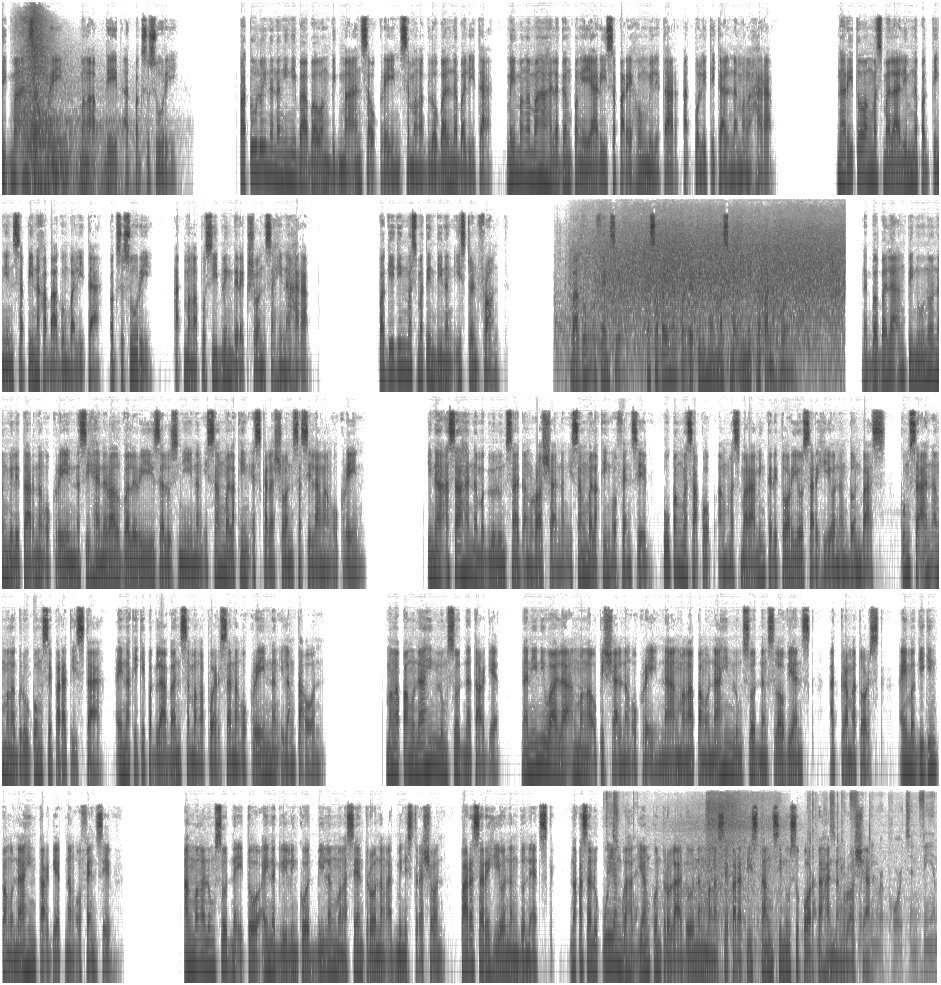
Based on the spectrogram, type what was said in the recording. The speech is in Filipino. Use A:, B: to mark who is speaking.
A: Digmaan sa Ukraine, mga update at pagsusuri. Patuloy na nangingibabaw ang digmaan sa Ukraine sa mga global na balita, may mga mahahalagang pangyayari sa parehong militar at politikal na mga harap. Narito ang mas malalim na pagtingin sa pinakabagong balita, pagsusuri, at mga posibleng direksyon sa hinaharap. Pagiging mas matindi ng Eastern Front. Bagong offensive, kasabay ng pagdating ng mas mainit na panahon, Nagbabala ang pinuno ng militar ng Ukraine na si General Valery Zaluzny ng isang malaking eskalasyon sa silangang Ukraine. Inaasahan na maglulunsad ang Russia ng isang malaking offensive upang masakop ang mas maraming teritoryo sa rehiyon ng Donbas, kung saan ang mga grupong separatista ay nakikipaglaban sa mga puwersa ng Ukraine ng ilang taon. Mga pangunahing lungsod na target, naniniwala ang mga opisyal ng Ukraine na ang mga pangunahing lungsod ng Sloviansk at Kramatorsk ay magiging pangunahing target ng offensive. Ang mga lungsod na ito ay naglilingkod bilang mga sentro ng administrasyon para sa rehiyon ng Donetsk, na kasalukuyang bahagyang kontrolado ng mga separatistang sinusuportahan ng Russia.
